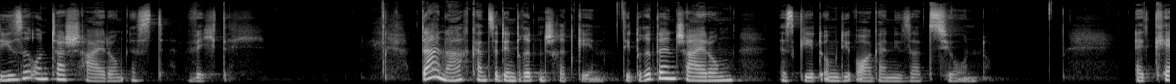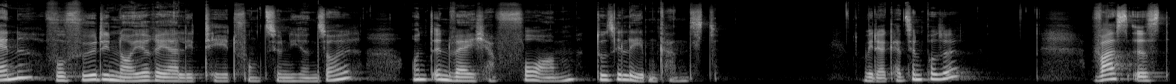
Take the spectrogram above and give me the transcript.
Diese Unterscheidung ist wichtig. Danach kannst du den dritten Schritt gehen. Die dritte Entscheidung, es geht um die Organisation. Erkenne, wofür die neue Realität funktionieren soll und in welcher Form du sie leben kannst. Wieder Kätzchenpuzzle. Was ist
